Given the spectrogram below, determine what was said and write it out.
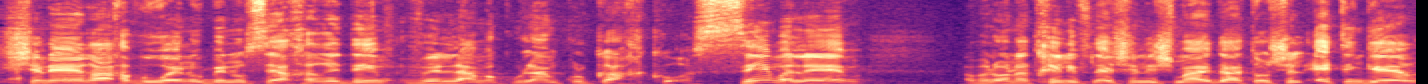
שנערך עבורנו בנושא החרדים, ולמה כולם כל כך כועסים עליהם. אבל לא נתחיל לפני שנשמע את דעתו של אטינגר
